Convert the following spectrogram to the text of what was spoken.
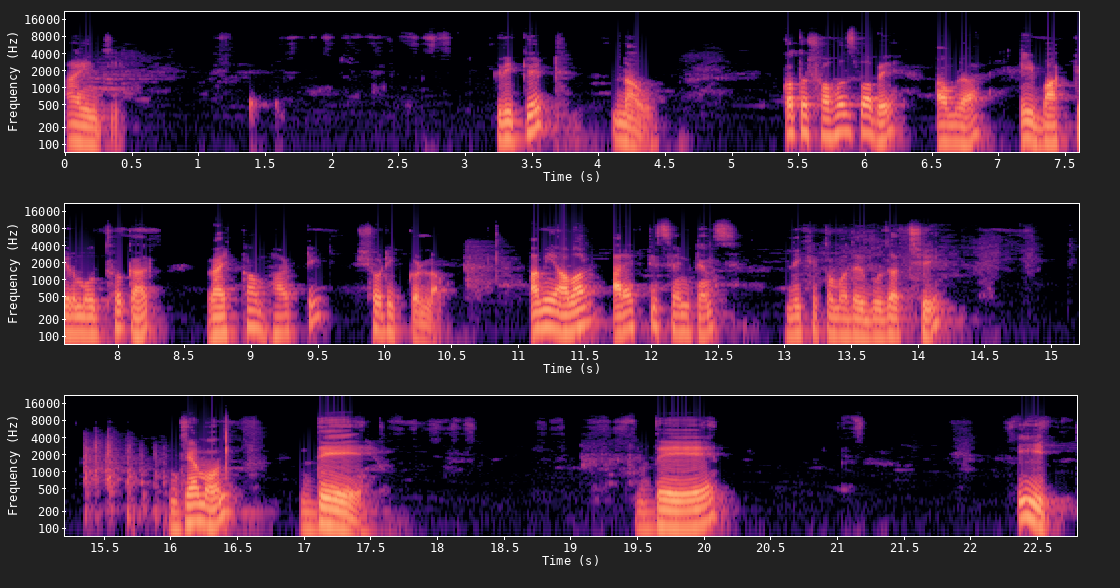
আইএনজি ক্রিকেট নাও কত সহজভাবে আমরা এই বাক্যের মধ্যকার রাইট ফ্রম ভার্বটি সঠিক করলাম। আমি আবার আরেকটি সেন্টেন্স লিখে তোমাদের বোঝাচ্ছি। যেমন, they. They. Eat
